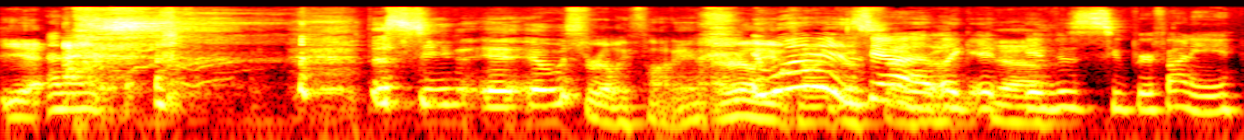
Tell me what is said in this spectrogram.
Yeah. And then this scene, it, it was really funny. I really it was yeah, segment. like it, yeah. it was super funny.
